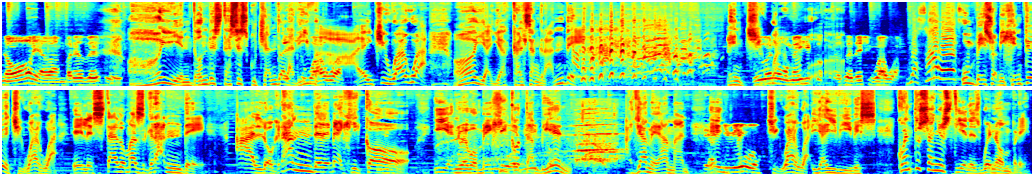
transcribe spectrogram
No, ya van varias veces. Ay, ¿en dónde estás escuchando a la En diva? Chihuahua. Ay, Chihuahua. Ay, allá calzan grande. En Vivo Chihuahua. en Nuevo México, pero soy de Chihuahua. Un beso a mi gente de Chihuahua, el estado más grande, a lo grande de México. Y en Nuevo México bonito. también. Allá me aman. Y aquí en vivo. Chihuahua, y ahí vives. ¿Cuántos años tienes, buen hombre?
